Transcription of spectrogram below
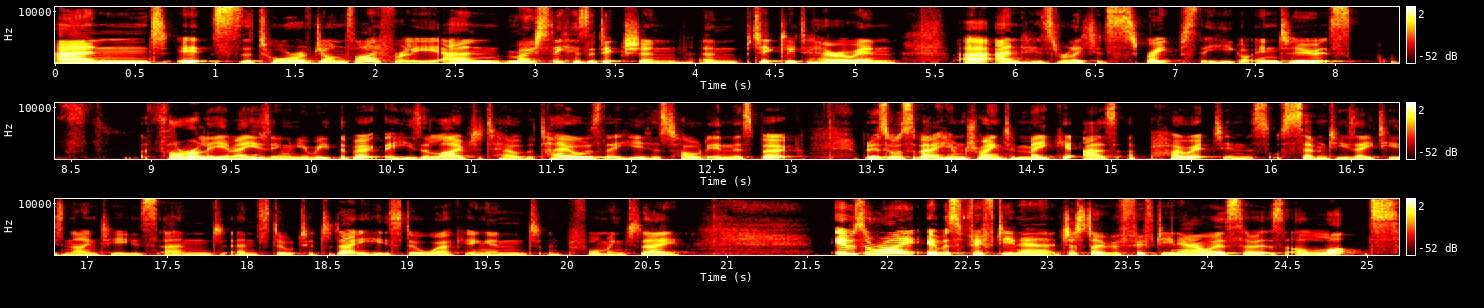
and it's the tour of John's life, really, and mostly his addiction, and particularly to heroin, uh, and his related scrapes that he got into. It's thoroughly amazing when you read the book that he's alive to tell the tales that he has told in this book. But it's also about him trying to make it as a poet in the sort of 70s, 80s, 90s, and and still to today. He's still working and, and performing today it was all right. It was 15, just over 15 hours, so it's a lot.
